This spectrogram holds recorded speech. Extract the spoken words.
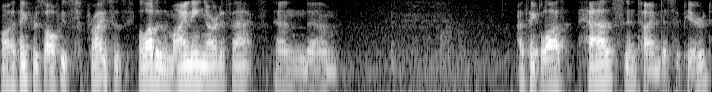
Well, I think there's always surprises. A lot of the mining artifacts, and um, I think a lot has in time disappeared,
